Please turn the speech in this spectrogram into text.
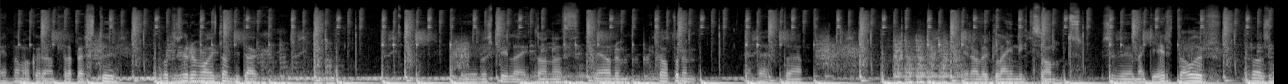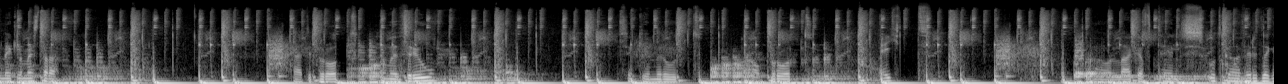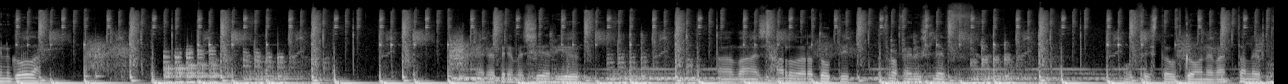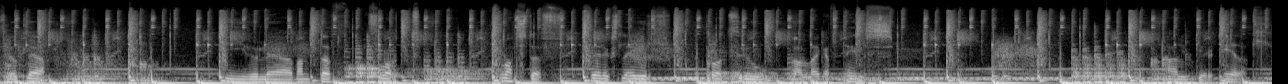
einn af okkar allra bestu prodúserum á Íslandi í dag. Við erum að spila eitt og annað með honum í þáttunum. En þetta er alveg glænýtt sound sem við hefum ekki hýrt áður frá þessum mikla mestara þetta er brot nummið þrjú sem kemur út á brot 1 á Lag of Tales útgafa fyrirtækinu góða byrja með serju af aðeins harðara dóti frá Felix Leif og fyrsta útgáðan er vendanlega fljótlega. Ífurlega vandað flott flott stöf. Felix Leifur brot 3 á Lag of Tales algjör eðall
